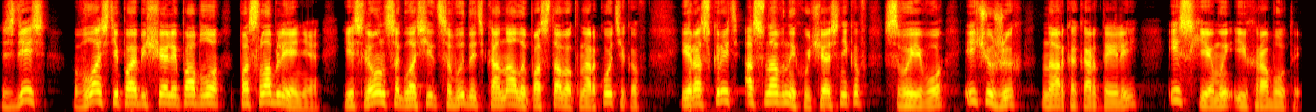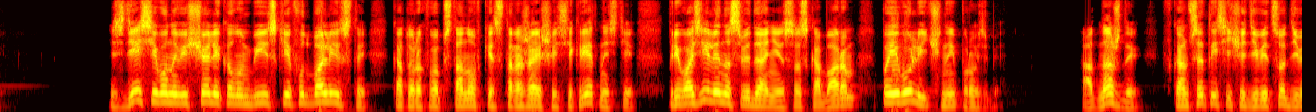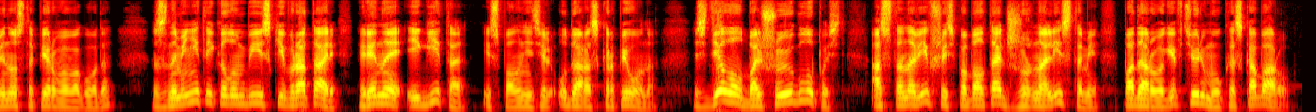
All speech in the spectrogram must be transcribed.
Здесь власти пообещали Пабло послабление, если он согласится выдать каналы поставок наркотиков и раскрыть основных участников своего и чужих наркокартелей и схемы их работы. Здесь его навещали колумбийские футболисты, которых в обстановке строжайшей секретности привозили на свидание со Скобаром по его личной просьбе. Однажды, в конце 1991 года, знаменитый колумбийский вратарь Рене Игита, исполнитель удара Скорпиона, сделал большую глупость, остановившись поболтать с журналистами по дороге в тюрьму к Эскобару.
